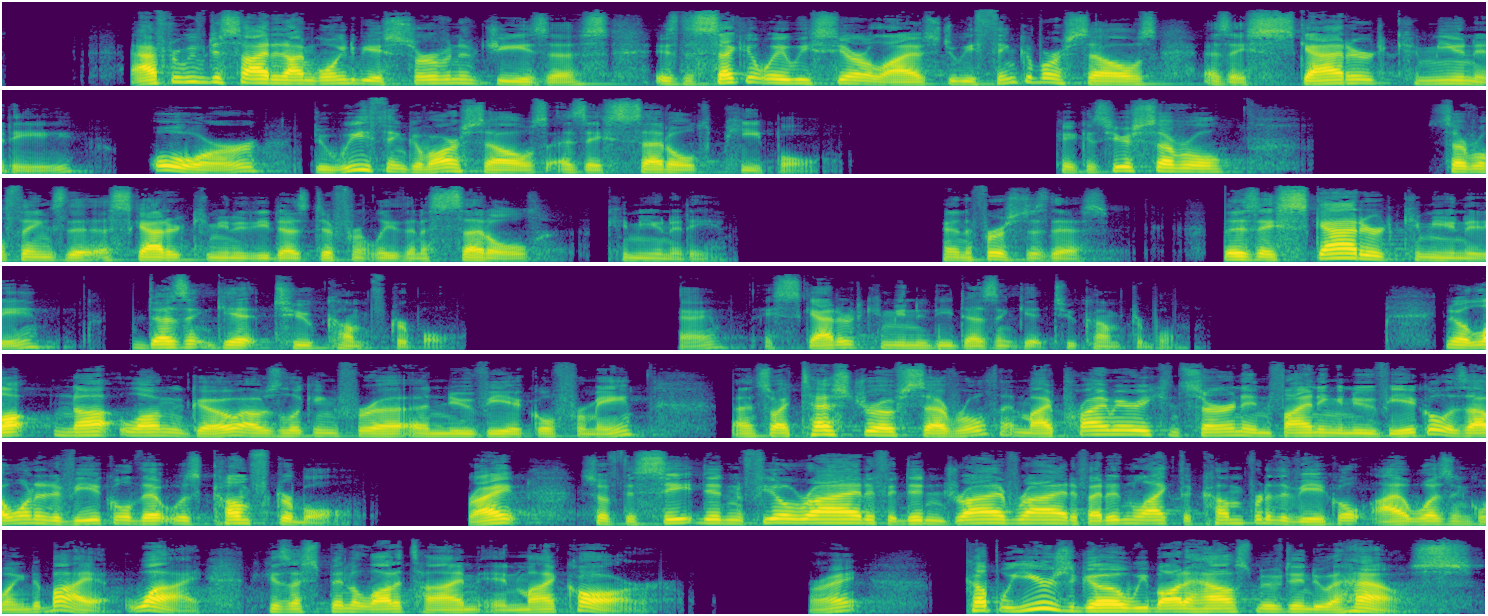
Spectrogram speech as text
After we've decided I'm going to be a servant of Jesus, is the second way we see our lives. Do we think of ourselves as a scattered community, or do we think of ourselves as a settled people? Okay, because here's several, several things that a scattered community does differently than a settled community. And the first is this that is a scattered community doesn't get too comfortable. Okay? A scattered community doesn't get too comfortable. You know, lo- not long ago, I was looking for a, a new vehicle for me. And so I test drove several. And my primary concern in finding a new vehicle is I wanted a vehicle that was comfortable, right? So if the seat didn't feel right, if it didn't drive right, if I didn't like the comfort of the vehicle, I wasn't going to buy it. Why? Because I spend a lot of time in my car, right? A couple years ago, we bought a house, moved into a house,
